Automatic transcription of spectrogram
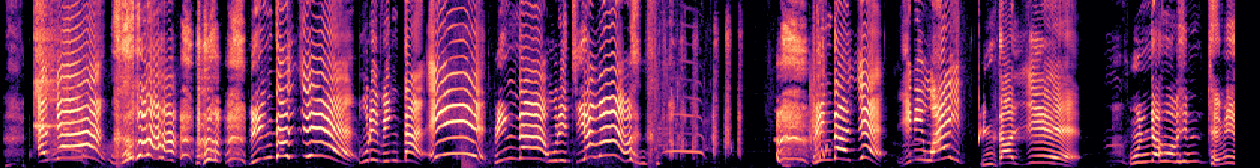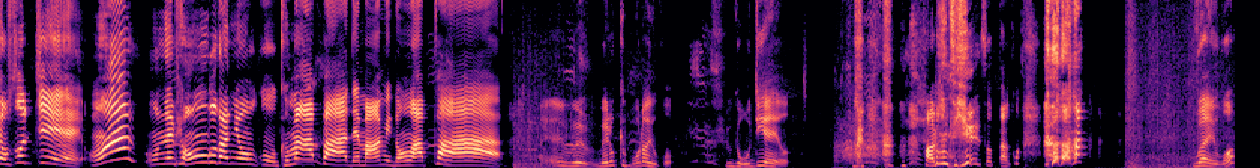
안녕! 링단 씨! 우리 링단! 에이! 우리 지아마! 링단 이리 와! 링단 씨! 혼자서 재미없었지? 어? 오늘 병원도 다녀오고 그만 아파. 내 마음이 너무 아파. 왜, 왜 이렇게 멀어 이거 여기 어디예요 바로 뒤에 있었다고? 뭐야 이거?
